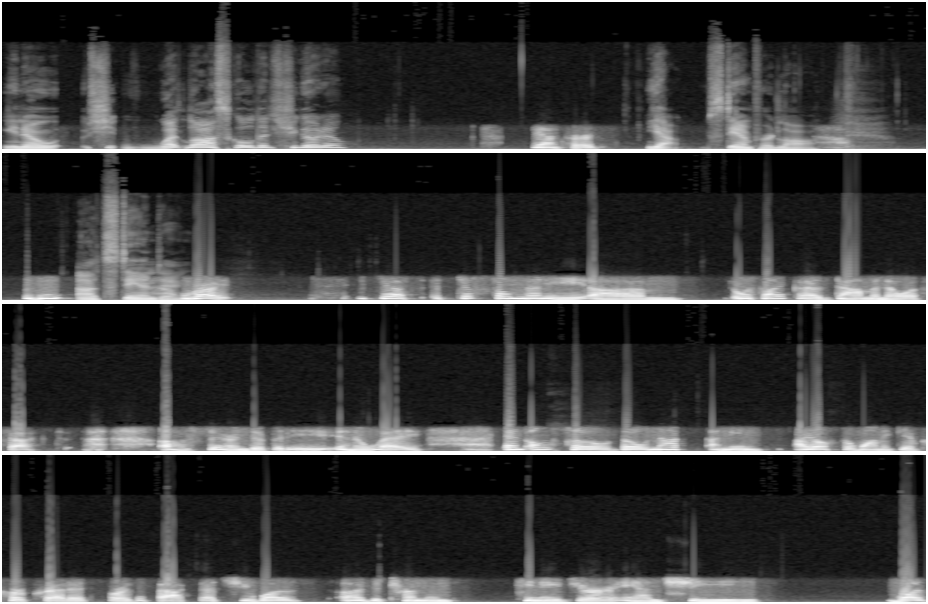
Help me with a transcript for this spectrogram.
you know she what law school did she go to? Stanford. Yeah, Stanford Law. Mhm. Outstanding. Right. Yes, it's just so many. Um, it was like a domino effect of serendipity in a way. And also, though not, I mean, I also want to give her credit for the fact that she was a determined teenager and she was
